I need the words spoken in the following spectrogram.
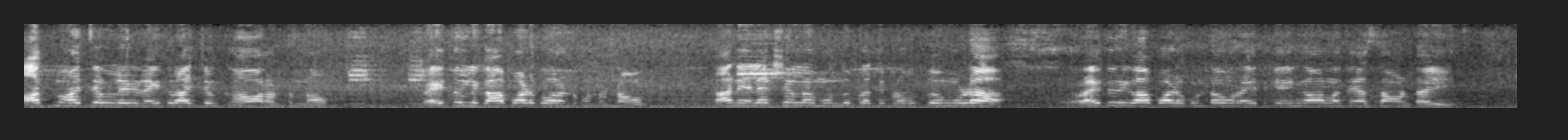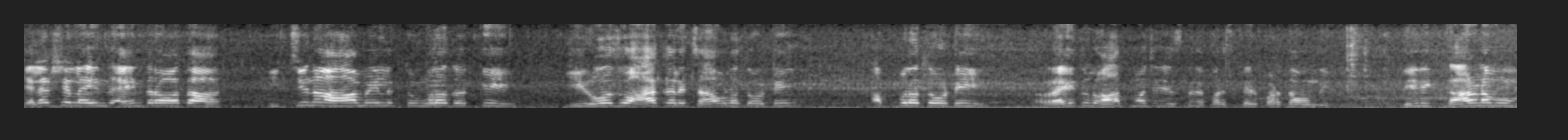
ఆత్మహత్యలు లేని రైతు రాజ్యం కావాలంటున్నాం. రైతుల్ని కాపాడుకోవాలనుకుంటున్నాం. కానీ ఎలక్షన్ల ముందు ప్రతి ప్రభుత్వం కూడా రైతుని కాపాడుకుంటాం రైతుకి ఏం కావాలన్నా చేస్తూ ఉంటాయి. ఎలక్షన్లు అయిన అయిన తర్వాత ఇచ్చిన హామీలు తుంగలో తొక్కి ఈరోజు ఆకలి చావులతోటి అప్పులతోటి రైతులు ఆత్మహత్య చేసుకునే పరిస్థితి ఏర్పడతా ఉంది. దీనికి కారణము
